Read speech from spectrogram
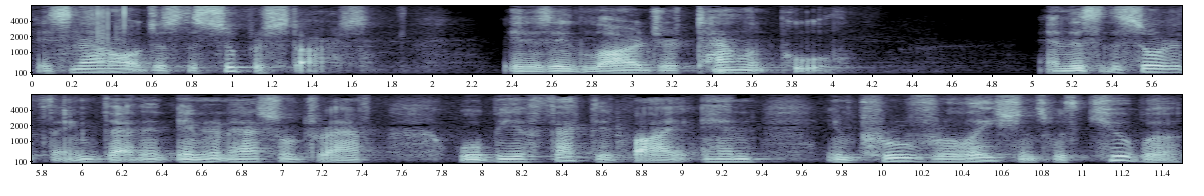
It's not all just the superstars. It is a larger talent pool. And this is the sort of thing that an international draft will be affected by, and improved relations with Cuba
